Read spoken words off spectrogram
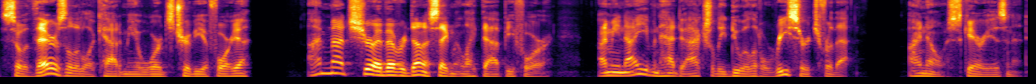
So there's a little Academy Awards trivia for you. I'm not sure I've ever done a segment like that before. I mean, I even had to actually do a little research for that. I know, scary, isn't it?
